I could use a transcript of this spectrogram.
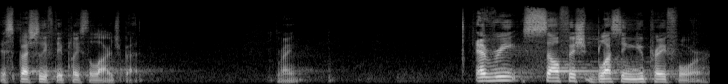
especially if they place a large bet. Right? Every selfish blessing you pray for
